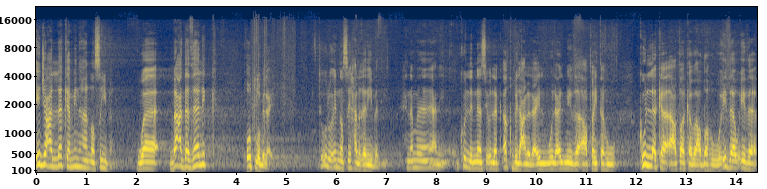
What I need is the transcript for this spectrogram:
اجعل لك منها نصيبا وبعد ذلك اطلب العلم. تقولوا إيه النصيحة الغريبة دي؟ إحنا ما يعني كل الناس يقول لك أقبل على العلم والعلم إذا أعطيته كلك أعطاك بعضه وإذا وإذا.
